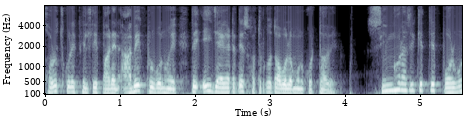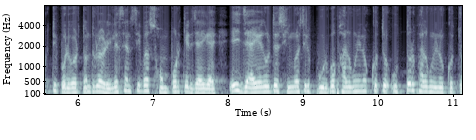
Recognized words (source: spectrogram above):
খরচ করে ফেলতে পারেন আবেগপ্রবণ হয়ে। তাই এই জায়গাটাতে সতর্কতা অবলম্বন করতে হবে। সিংহ রাশির ক্ষেত্রে পরবর্তী পরিবর্তনটা হলো রিলেশনশিপ বা সম্পর্কের জায়গায়। এই জায়গাগুলিতে সিংহ রাশির পূর্ব ফাল্গুনী নক্ষত্র, উত্তর ফাল্গুনী নক্ষত্র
